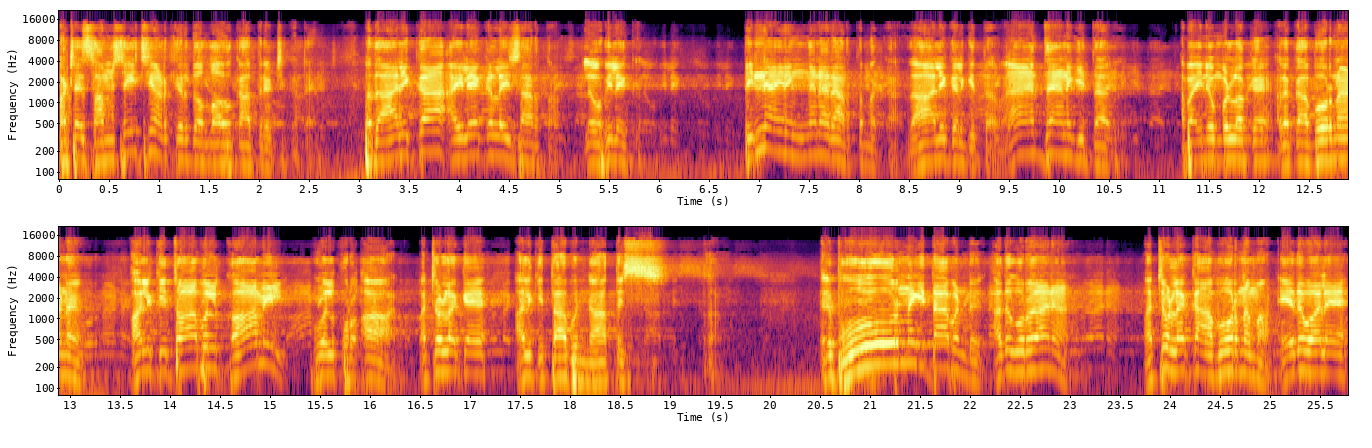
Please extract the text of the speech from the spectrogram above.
പക്ഷെ സംശയിച്ച് നടക്കരുത് അള്ളാഹു കാത്തുരക്ഷിക്കട്ടെ അപ്പൊ ദാലിക്ക അതിലേക്കുള്ള ഇഷാർത്ഥം ലോഹിലേക്ക്. പിന്നെ അതിന് ഇങ്ങനെ ഒരു അർത്ഥം വെക്കാം. ദാലിക്കൽ കിതാബ് അതാണ് കിതാബ്. അപ്പൊ അതിന്റെ മുമ്പുള്ളൊക്കെ അതൊക്കെ അപൂർണാണ്. അൽ കിതാബുൽ കാമിൽ ഖുർആൻ. മറ്റുള്ളൊക്കെ അൽ കിതാബുൻ നാത്തിസ്. ഒരു പൂർണ കിതാബുണ്ട്. അത് ഖുർആനാണ്. മറ്റുള്ളൊക്കെ അപൂർണമാണ്. ഏതുപോലെ?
